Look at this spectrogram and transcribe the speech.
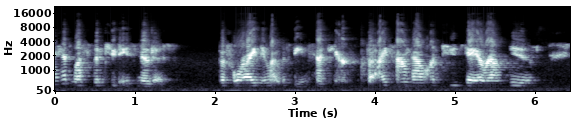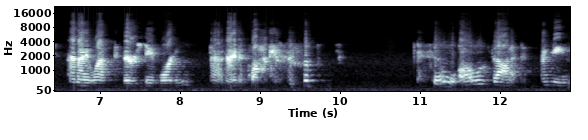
I had less than two days' notice before I knew I was being sent here. But I found out on Tuesday around noon, and I left Thursday morning at 9 o'clock. so all of that, I mean,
